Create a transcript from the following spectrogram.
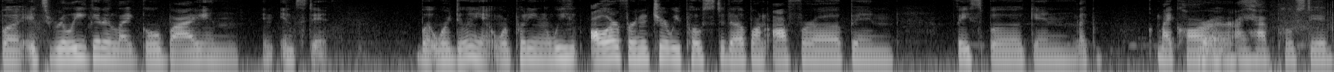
but it's really gonna like go by in an instant but we're doing it. We're putting we all our furniture we posted up on offerup and facebook and like my car Right. i have posted.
